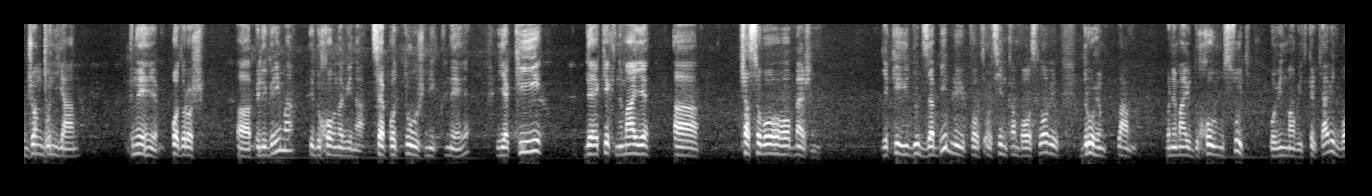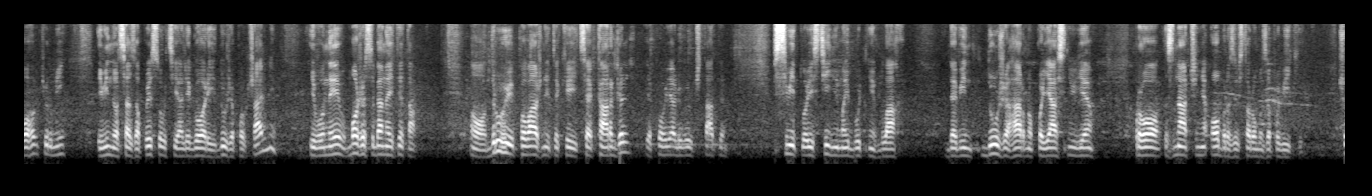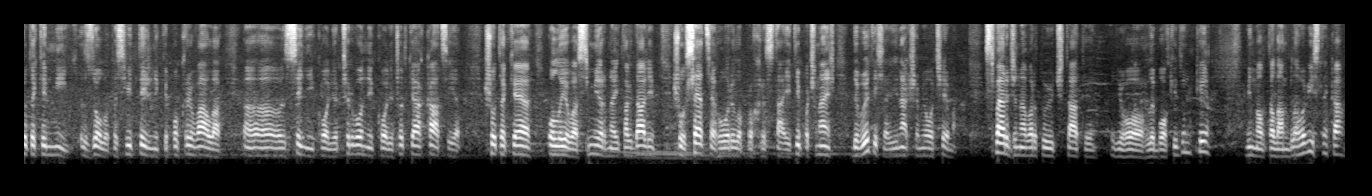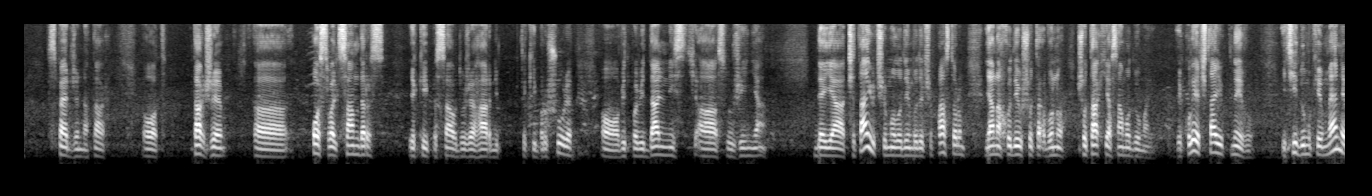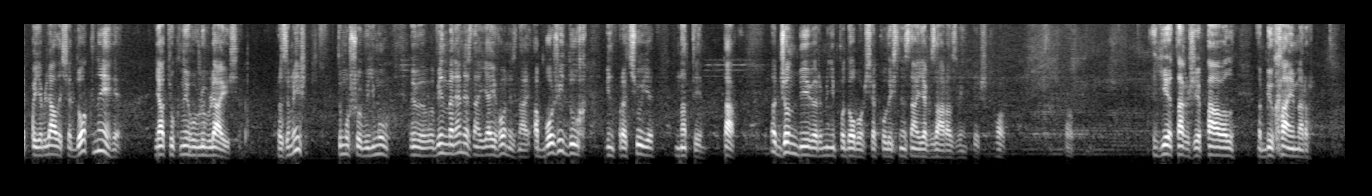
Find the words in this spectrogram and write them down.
Джон Буньян. Книги Подорож Пілігрима і Духовна війна. Це потужні книги, які, для яких немає а, часового обмеження, які йдуть за Біблією по оцінкам богословів другим планом. Вони мають духовну суть, бо він мав відкриття від Бога в тюрмі, і він оце записував ці алегорії дуже повчальні, і вони може себе знайти там. О, другий поважний такий це Каргель, якого я любив читати. Світло і стіні майбутніх благ, де він дуже гарно пояснює про значення образів в старому заповіті. Що таке мідь, золото, світильники, покривала, е, синій колір, червоний колір, що таке акація, що таке олива, смірна і так далі. Що все це говорило про Христа. І ти починаєш дивитися інакшими очима. Сперджена вартує читати його глибокі думки. Він мав талант благовісника, Сперджена так. От. Також е, Освальд Сандерс, який писав дуже гарні такі брошури, о, відповідальність, а, служіння. Де я читаючи молодим, будучи пастором, я знаходив, що, та, воно, що так я само думаю. І коли я читаю книгу, і ці думки в мене появлялися до книги, я в ту книгу влюбляюся. Розумієш? Тому що йому, е, він мене не знає, я його не знаю. А Божий Дух він працює над тим. Так. Джон Бівер мені подобався колись, не знаю, як зараз він пише. От. От. Є також Павел Бюхаймер,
